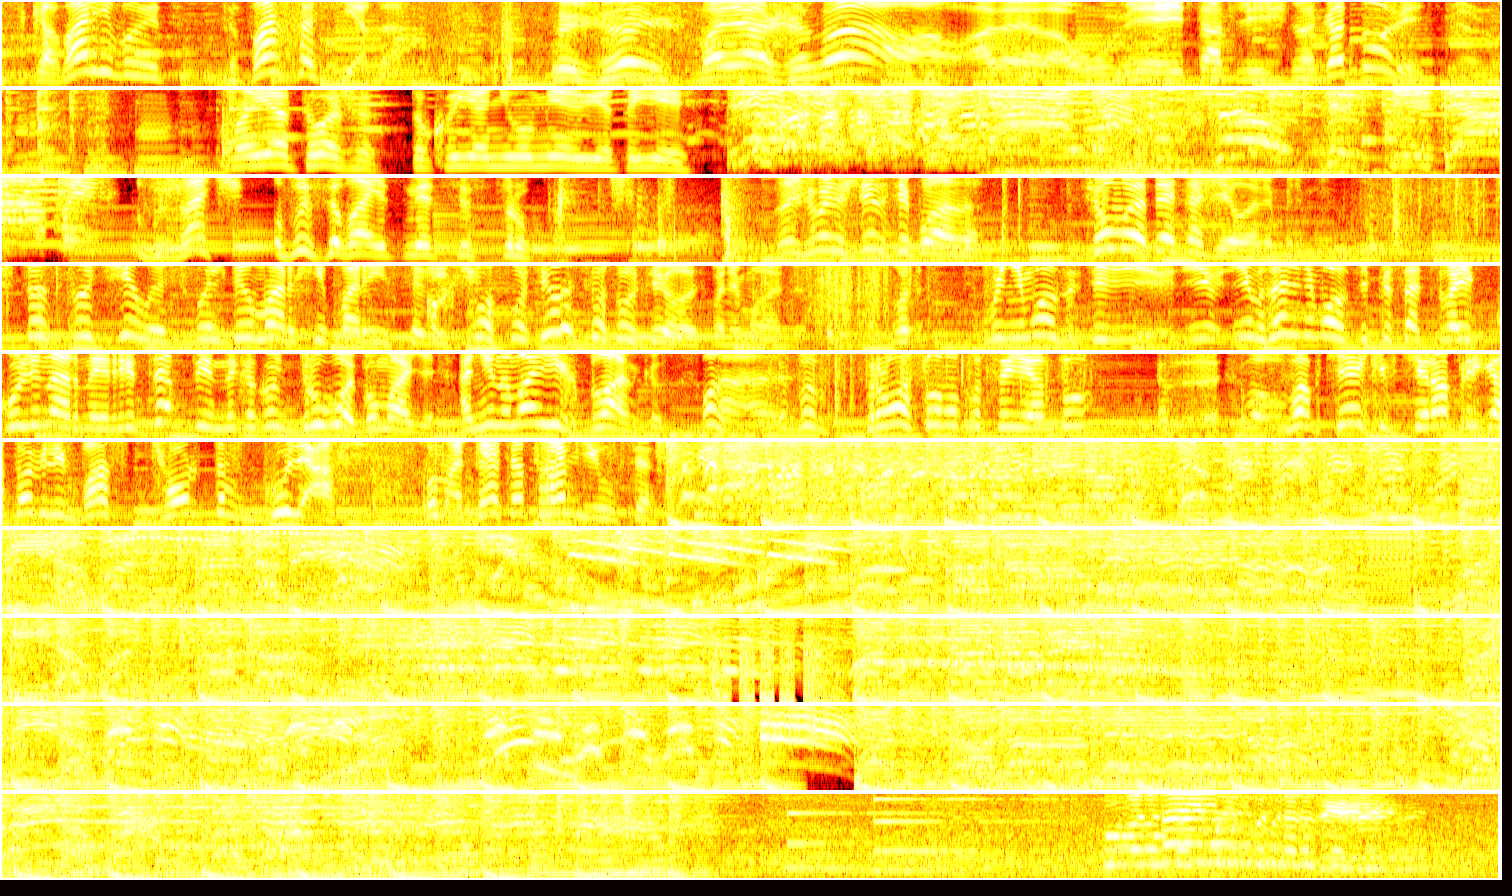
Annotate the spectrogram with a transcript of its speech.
разговаривают два соседа Ты знаешь, моя жена, она умеет отлично готовить. Моя тоже, только я не умею это есть Врач вызывает медсестру. Значит, Валентина Степановна, все мы опять наделали, понимаете? Что случилось, Вальдемар А Кипарисович? что случилось, все случилось, понимаете? Вот вы не можете, не- неужели не можете писать свои кулинарные рецепты на какой-нибудь другой бумаге, а не на моих бланках? Вот, в- прошлому пациенту э, в в аптеке вчера приготовили вас чертов гуляш. Он опять отравился.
